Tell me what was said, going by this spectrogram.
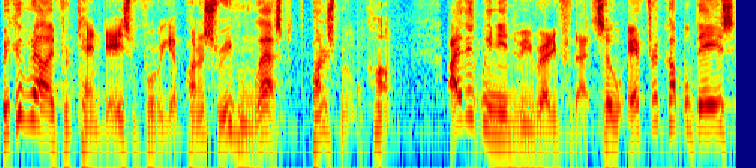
We could rally for 10 days before we get punished, or even less, but the punishment will come. I think we need to be ready for that. So after a couple days,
